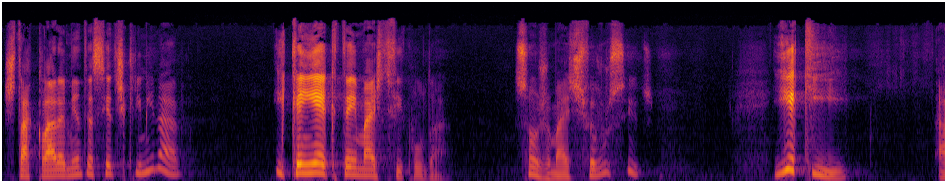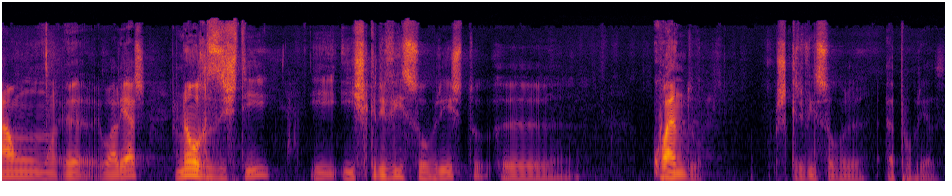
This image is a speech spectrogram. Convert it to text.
está claramente a ser discriminado. E quem é que tem mais dificuldade? São os mais desfavorecidos. E aqui há um. eh, eu, aliás, não resisti e, e escrevi sobre isto eh, quando escrevi sobre a pobreza,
